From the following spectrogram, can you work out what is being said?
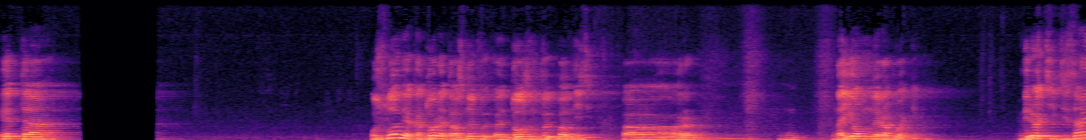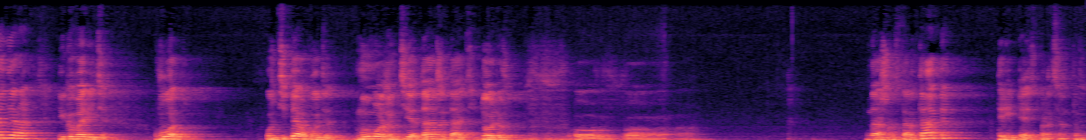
Это условия, которые должны, должен выполнить э, наемный работник. Берете дизайнера и говорите, вот, у тебя будет, мы можем тебе даже дать долю в, в, в нашем стартапе, 3-5%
